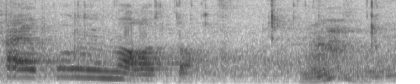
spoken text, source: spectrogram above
깔끔히 먹었어. 응?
